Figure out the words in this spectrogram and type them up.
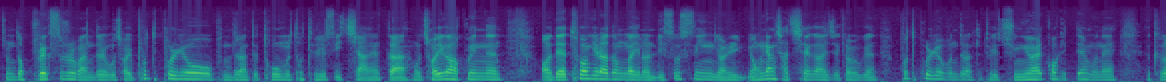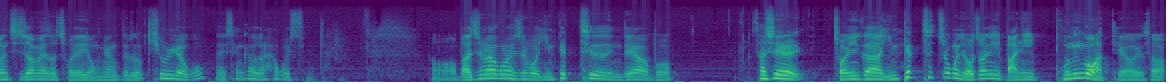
좀 더 브렉스루를 만들고 저희 포트폴리오 분들한테 도움을 더 드릴 수 있지 않을까. 뭐 저희가 갖고 있는 어, 네트워크라던가 이런 열- 역량 자체가 이제 결국엔 포트폴리오 분들한테 되게 중요할 거기 때문에 그런 지점에서 저의 역량들을 키우려고 네, 생각을 하고 있습니다. 어, 마지막으로 이제 뭐 임팩트인데요. 뭐 사실 저희가 임팩트 쪽은 여전히 많이 보는 것 같아요. 그래서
